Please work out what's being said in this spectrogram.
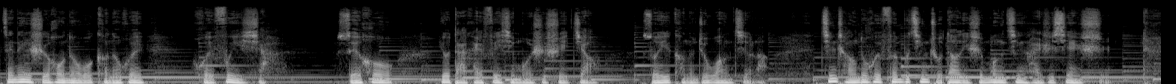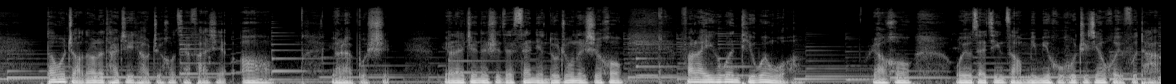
在那个时候呢，我可能会回复一下，随后。又打开飞行模式睡觉，所以可能就忘记了，经常都会分不清楚到底是梦境还是现实。当我找到了他这条之后，才发现哦，原来不是，原来真的是在三点多钟的时候，发来一个问题问我，然后我又在今早迷迷糊糊之间回复他。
